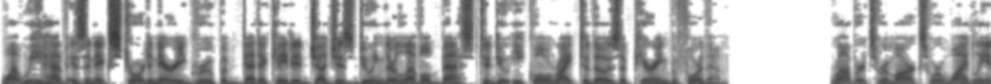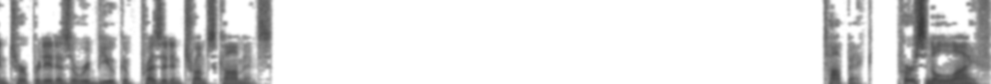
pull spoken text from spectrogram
What we have is an extraordinary group of dedicated judges doing their level best to do equal right to those appearing before them." Roberts' remarks were widely interpreted as a rebuke of President Trump's comments. Personal life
